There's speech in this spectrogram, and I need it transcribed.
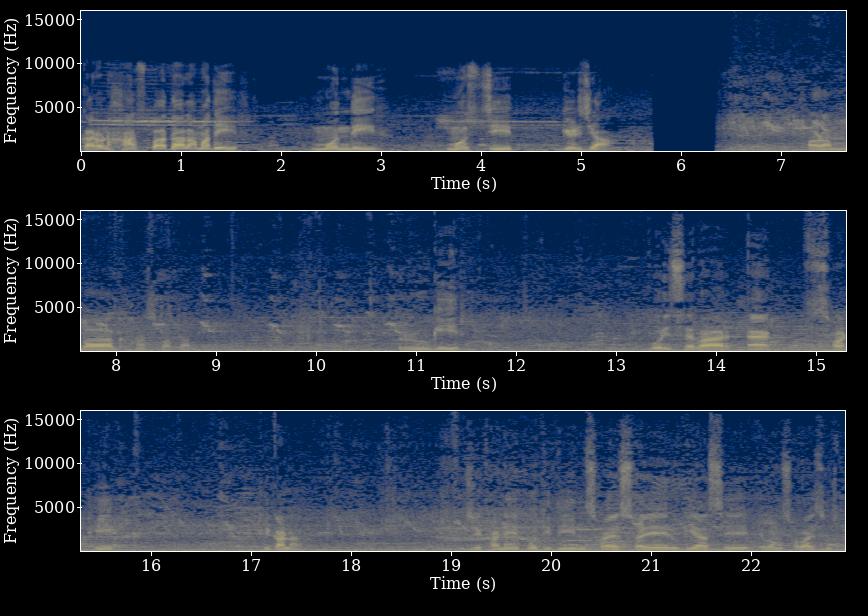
কারণ হাসপাতাল আমাদের মন্দির, মসজিদ, গির্জা। আরামবাগ হাসপাতাল। রুগীর পরিষেবার এক সঠিক ঠিকানা। যেখানে প্রতিদিন শয়ে শয়ে রুগী আসে এবং সবাই সুস্থ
